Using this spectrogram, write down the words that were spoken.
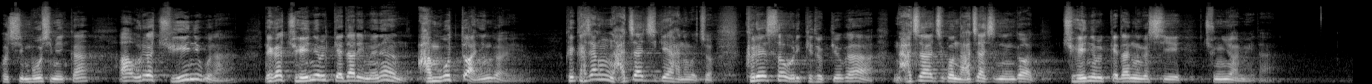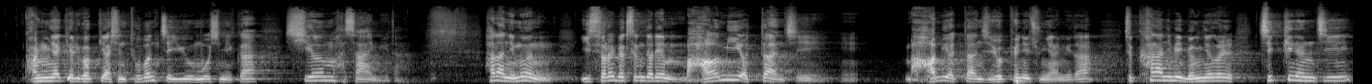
것이 무엇입니까? 아, 우리가 죄인이구나. 내가 죄인을 깨달으면 아무것도 아닌 거예요. 그게 가장 낮아지게 하는 거죠. 그래서 우리 기독교가 낮아지고 낮아지는 것, 죄인을 깨닫는 것이 중요합니다. 광야길을 걷게 하신 두 번째 이유 무엇입니까? 시험하사입니다. 하나님은 이스라엘 백성들의 마음이 어떠한지, 마음이 어떠한지 요 편이 중요합니다. 즉 하나님의 명령을 지키는지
